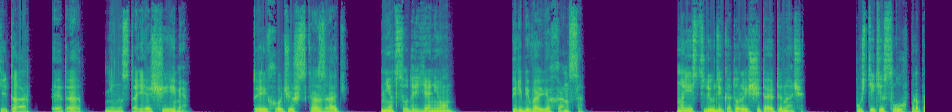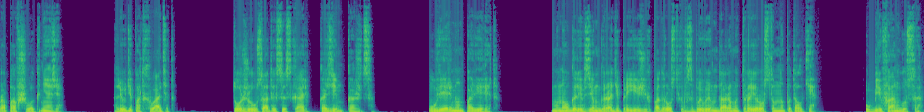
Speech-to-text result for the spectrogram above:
«Китар — это не настоящее имя? Ты хочешь сказать...» «Нет, сударь, я не он», — перебиваю я Ханса. «Но есть люди, которые считают иначе. Пустите слух про пропавшего князя. Люди подхватят. Тот же усатый сыскарь, Казим, кажется. Уверен, он поверит. Много ли в Земграде приезжих подростков с боевым даром и троеростом на потолке? Убив Ангуса,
